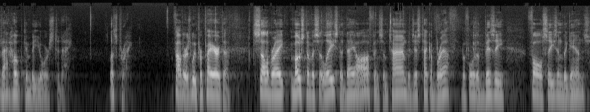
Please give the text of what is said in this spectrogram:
that hope can be yours today. Let's pray. Father, as we prepare to celebrate, most of us at least, a day off and some time to just take a breath before the busy fall season begins.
